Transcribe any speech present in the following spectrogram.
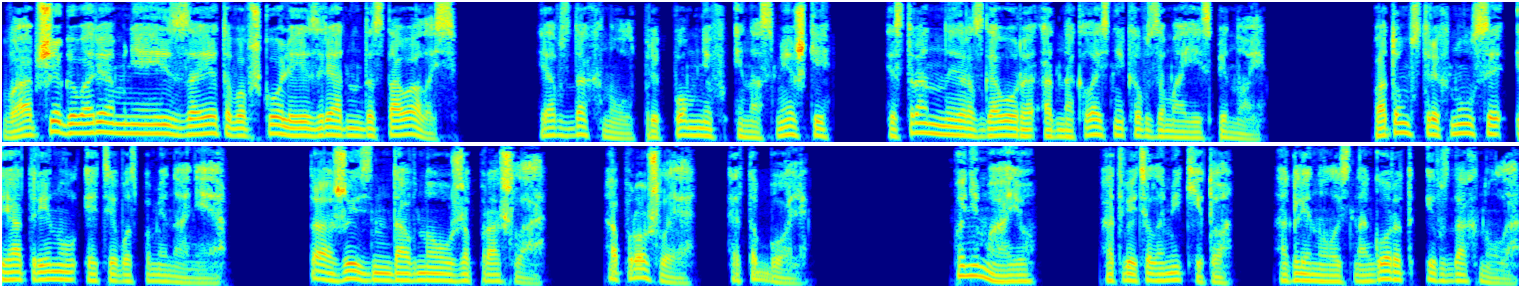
Вообще говоря, мне из-за этого в школе изрядно доставалось. Я вздохнул, припомнив и насмешки, и странные разговоры одноклассников за моей спиной. Потом встряхнулся и отринул эти воспоминания. Та жизнь давно уже прошла, а прошлое — это боль. «Понимаю», — ответила Микито, оглянулась на город и вздохнула.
